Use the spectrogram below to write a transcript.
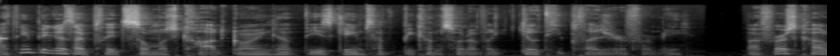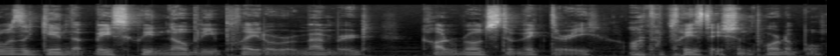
I think because I played so much COD growing up, these games have become sort of a guilty pleasure for me. My first COD was a game that basically nobody played or remembered, called Roads to Victory, on the PlayStation Portable.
